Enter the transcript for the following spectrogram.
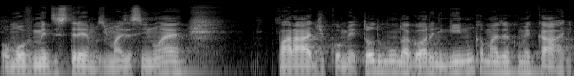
ou movimentos extremos, mas assim, não é parar de comer, todo mundo agora, ninguém nunca mais vai comer carne.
